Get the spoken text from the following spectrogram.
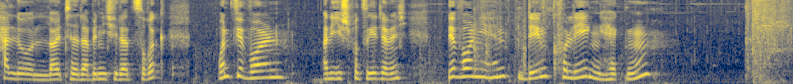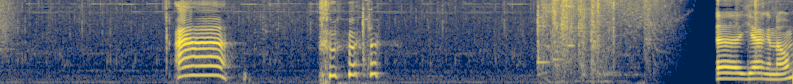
Hallo Leute, da bin ich wieder zurück. Und wir wollen... Ah, die E-Spritze geht ja nicht. Wir wollen hier hinten den Kollegen hacken. Ah! äh, ja, genau.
